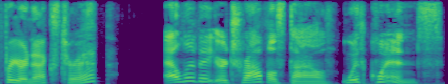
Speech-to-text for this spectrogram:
for your next trip? Elevate your travel style with Quince.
